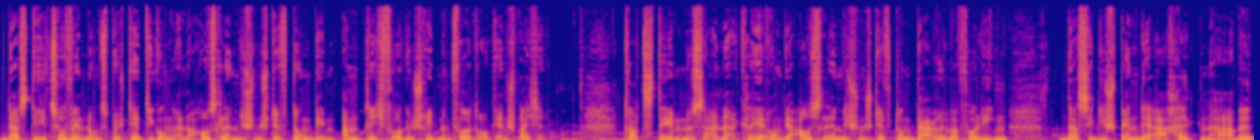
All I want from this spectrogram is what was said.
dass die Zuwendungsbestätigung einer ausländischen Stiftung dem amtlich vorgeschriebenen Vordruck entspreche. Trotzdem müsse eine Erklärung der ausländischen Stiftung darüber vorliegen, dass sie die Spende erhalten habe,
